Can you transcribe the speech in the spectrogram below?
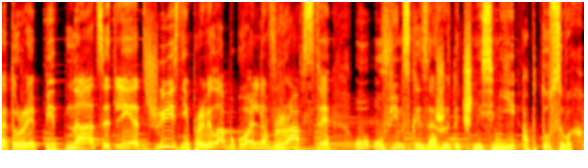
которая 15 лет жизни провела буквально в рабстве у уфимской зажиточной семьи Аптусовых.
